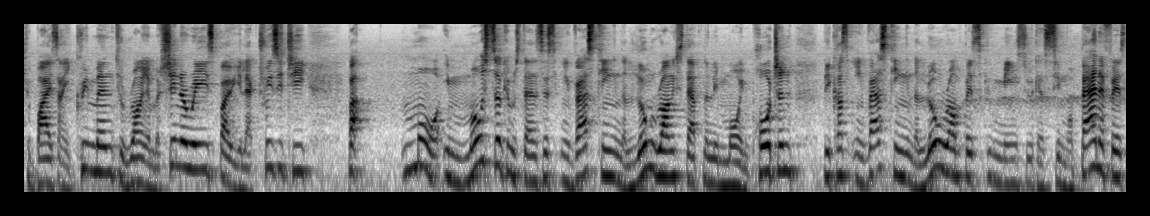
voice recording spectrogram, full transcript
to buy some equipment, to run your machineries, buy your electricity. But more in most circumstances, investing in the long run is definitely more important because investing in the long run basically means you can see more benefits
